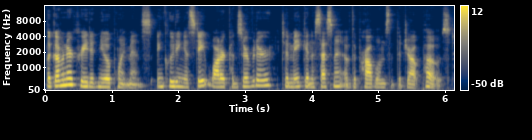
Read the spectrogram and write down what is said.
The governor created new appointments, including a state water conservator, to make an assessment of the problems that the drought posed.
